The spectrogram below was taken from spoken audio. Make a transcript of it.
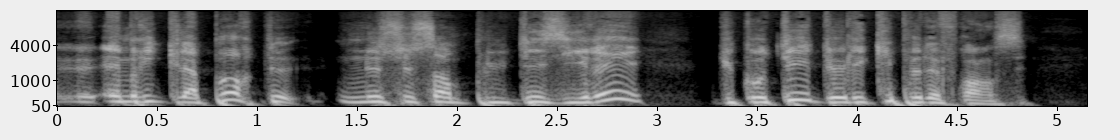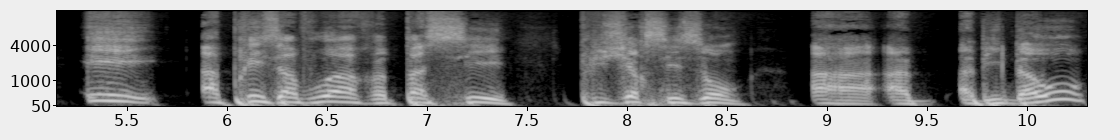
euh, Émeric Laporte ne se sent plus désiré du côté de l'équipe de France. Et après avoir passé plusieurs saisons à, à- à Bilbao,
